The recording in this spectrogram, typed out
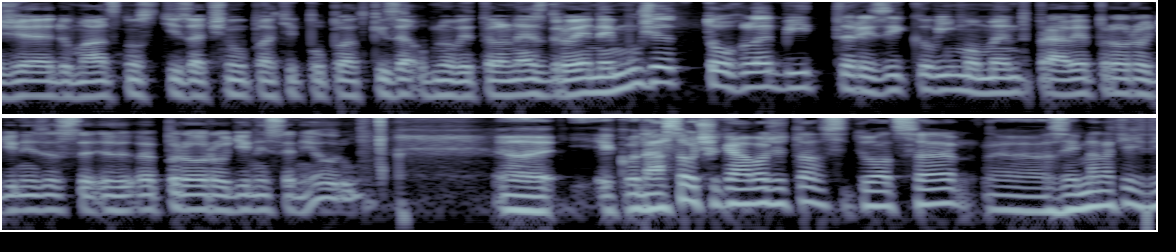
že domácnosti začnou platit poplatky za obnovitelné zdroje. Nemůže tohle být rizikový moment právě pro rodiny, pro rodiny seniorů? Eh, jako dá se očekávat, že ta situace, eh, zejména těch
